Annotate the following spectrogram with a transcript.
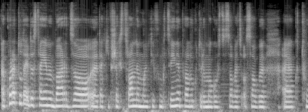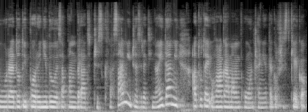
akurat tutaj dostajemy bardzo taki wszechstronny, multifunkcyjny produkt, który mogą stosować osoby, które do tej pory nie były za pan brat czy z kwasami, czy z retinoidami, a tutaj uwaga, mamy połączenie tego wszystkiego.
